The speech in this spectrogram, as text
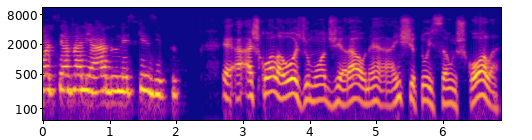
pode ser avaliado nesse quesito. É, a, escola hoje, de um modo geral, né, a instituição escola,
